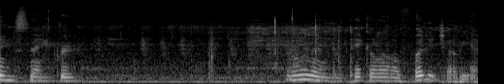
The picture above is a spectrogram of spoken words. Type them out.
Hi, Sniper. I wanted to take a little footage of you.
